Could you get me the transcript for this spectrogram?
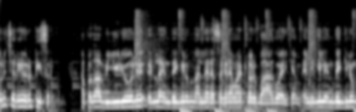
ഒരു ചെറിയൊരു ടീസർ അപ്പോൾ അത് ആ വീഡിയോയിൽ ഉള്ള എന്തെങ്കിലും നല്ല രസകരമായിട്ടുള്ള ഒരു ഭാഗമായിരിക്കാം. അല്ലെങ്കിൽ എന്തെങ്കിലും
